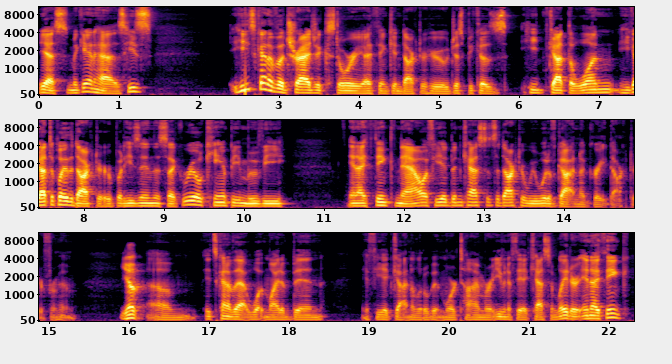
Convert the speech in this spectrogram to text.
Yes, McGann has. He's he's kind of a tragic story, I think, in Doctor Who, just because he got the one he got to play the Doctor, but he's in this like real campy movie. And I think now, if he had been cast as the Doctor, we would have gotten a great Doctor from him. Yep. Um, it's kind of that what might have been if he had gotten a little bit more time, or even if they had cast him later. And I think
